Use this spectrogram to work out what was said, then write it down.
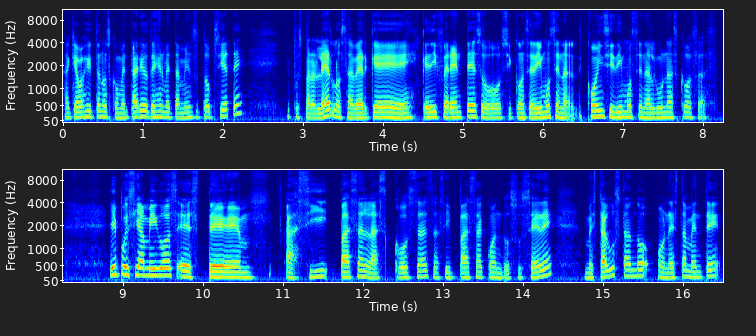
Aquí abajito en los comentarios déjenme también su top 7. Y pues para leerlos, a ver qué, qué diferentes o si coincidimos en, coincidimos en algunas cosas. Y pues sí, amigos, este así pasan las cosas, así pasa cuando sucede. Me está gustando, honestamente,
